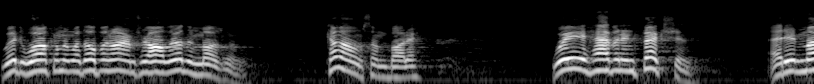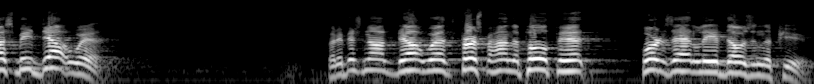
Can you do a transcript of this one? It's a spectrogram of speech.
We'd welcome them with open arms for all the other Muslims. Come on, somebody. We have an infection, and it must be dealt with. But if it's not dealt with first behind the pulpit, where does that leave those in the pew?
